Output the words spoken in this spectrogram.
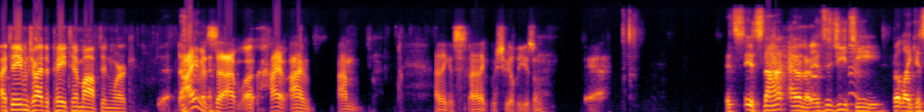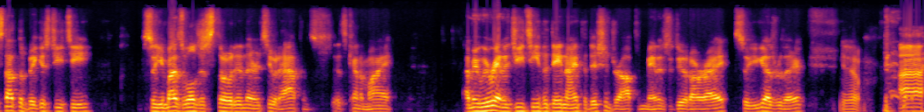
I even tried to pay Tim off. Didn't work. I even said I, I I'm I'm I think it's I think we should be able to use them. yeah, it's it's not. I don't know. It's a GT, but like it's not the biggest GT, so you might as well just throw it in there and see what happens. It's kind of my. I mean, we ran a GT the day ninth edition dropped and managed to do it all right. So you guys were there. Yeah. Uh,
